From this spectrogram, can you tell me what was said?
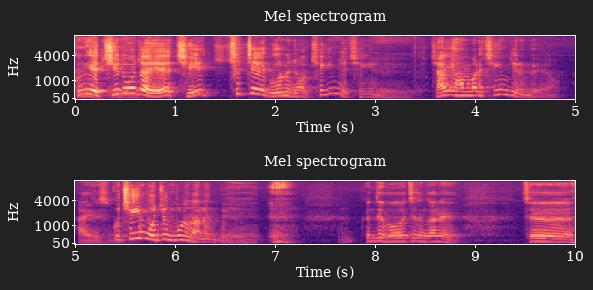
그게 지도자의 제일 첫째 그거는요, 책임이에요, 책임. 예. 자기 한 말에 책임지는 거예요. 알겠습니다. 그 책임 못 지면 물러나는 거예요. 예. 근데 뭐 어쨌든 간에 저,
